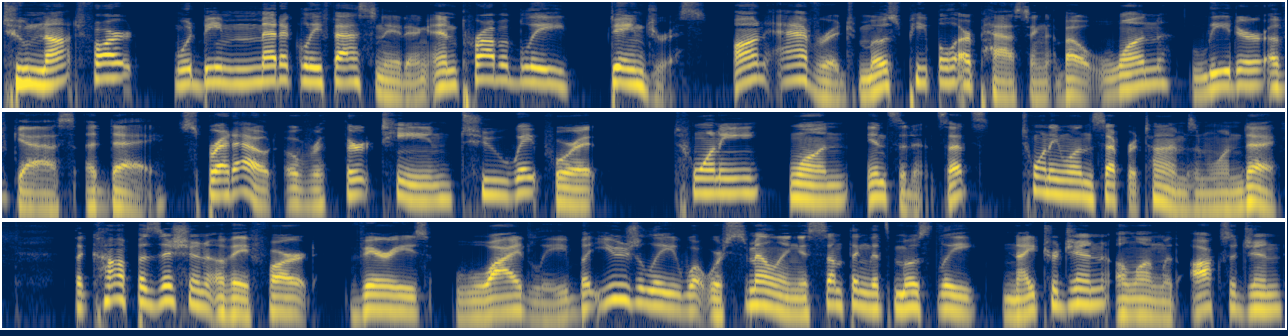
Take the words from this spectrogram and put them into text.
To not fart would be medically fascinating and probably dangerous. On average, most people are passing about one liter of gas a day, spread out over 13 to, wait for it, 21 incidents. That's 21 separate times in one day. The composition of a fart varies widely, but usually what we're smelling is something that's mostly nitrogen along with oxygen,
